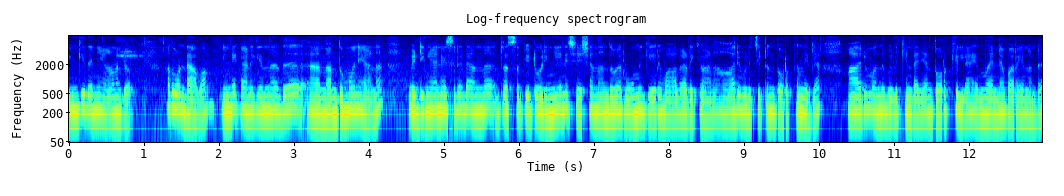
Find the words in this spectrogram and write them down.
പിങ്കി തന്നെയാണല്ലോ. അതുകൊണ്ടാവാം. പിന്നെ കാണിക്കുന്നത് നന്ദുമോനെയാണ്. വെഡ്ഡിങ് ആനിവേഴ്സറിയുടെ അന്ന് ഡ്രസ്സൊക്കെ ഇട്ട് ഒരുങ്ങിയതിന് ശേഷം നന്ദുമോൻ റൂമിൽ കയറി വാതിലടയ്ക്കുവാണ്. ആര് വിളിച്ചിട്ടും തുറക്കുന്നില്ല. ആരും വന്ന് വിളിക്കണ്ട. ഞാൻ തുറക്കില്ല എന്ന് തന്നെ പറയുന്നുണ്ട്.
